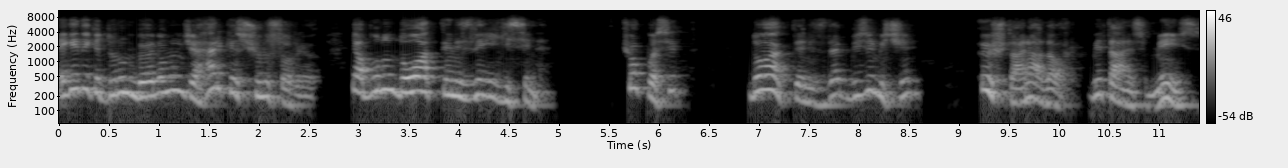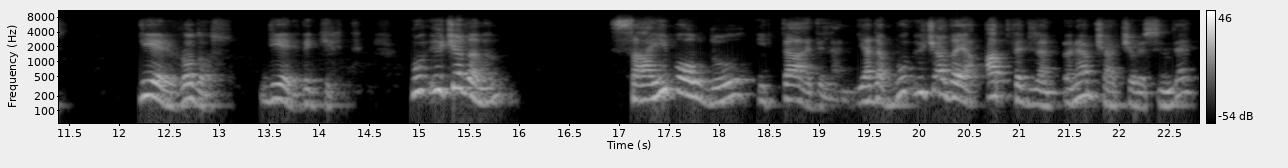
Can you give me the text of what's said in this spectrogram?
Ege'deki durum böyle olunca herkes şunu soruyor. Ya bunun Doğu Akdeniz'le ilgisi ne? Çok basit. Doğu Akdeniz'de bizim için üç tane ada var. Bir tanesi Meis, diğeri Rodos, diğeri de Girit. Bu üç adanın sahip olduğu iddia edilen ya da bu üç adaya atfedilen önem çerçevesinde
